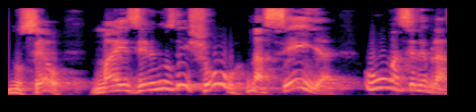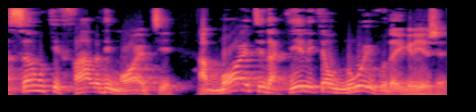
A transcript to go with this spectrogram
no céu, mas ele nos deixou na ceia uma celebração que fala de morte a morte daquele que é o noivo da igreja.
